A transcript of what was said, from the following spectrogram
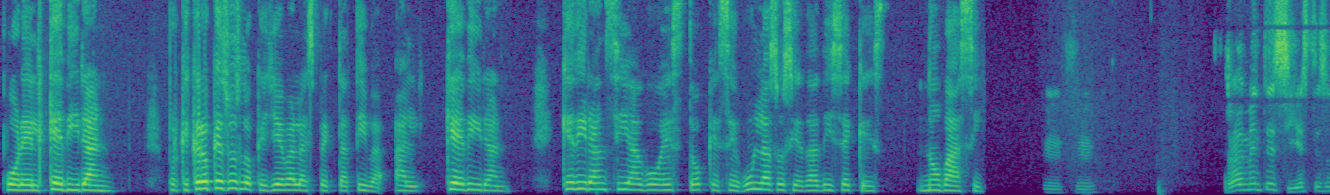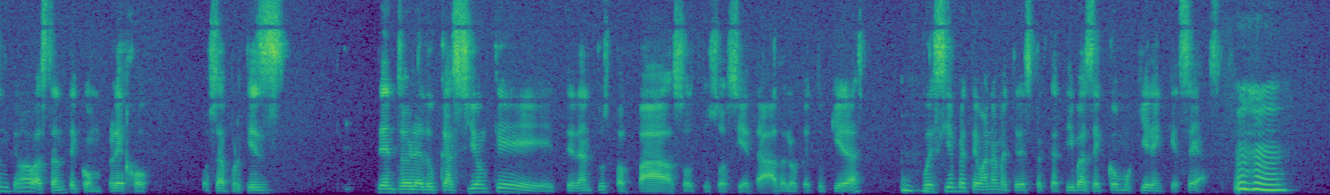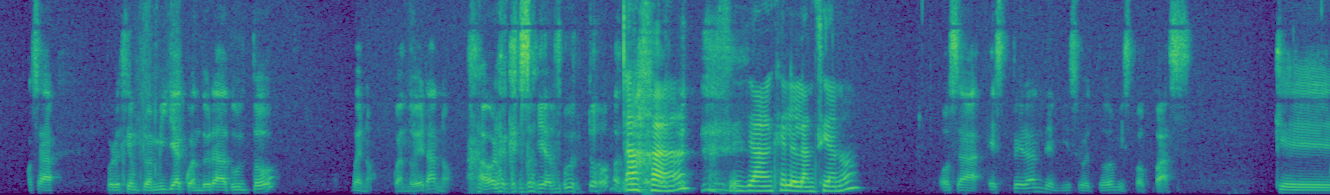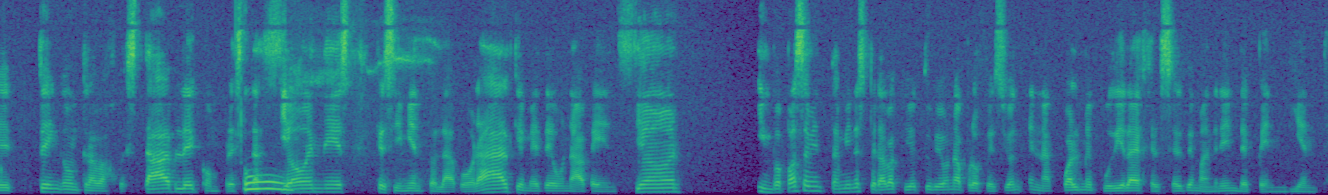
por el qué dirán, porque creo que eso es lo que lleva la expectativa, al qué dirán. ¿Qué dirán si hago esto que según la sociedad dice que no va así? Realmente sí, este es un tema bastante complejo, o sea, porque es dentro de la educación que te dan tus papás o tu sociedad o lo que tú quieras, pues siempre te van a meter expectativas de cómo quieren que seas. O sea, por ejemplo, a mí ya cuando era adulto, bueno, cuando era no, ahora que soy adulto. Ajá, sí, ya Ángel el anciano. O sea, esperan de mí, sobre todo mis papás, que tenga un trabajo estable, con uh. prestaciones, crecimiento laboral, que me dé una pensión. Y mi papá también, esperaba que yo tuviera una profesión en la cual me pudiera ejercer de manera independiente.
